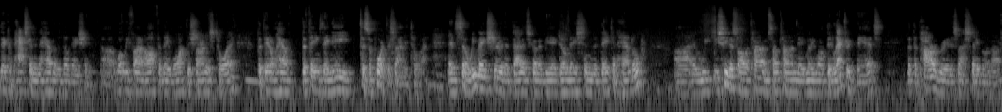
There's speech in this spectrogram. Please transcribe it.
their capacity to handle the donation. Uh, what we find often, they want the shiny toy, but they don't have the things they need to support the shiny toy. And so we make sure that that is going to be a donation that they can handle. Uh, and we, we see this all the time. Sometimes they may want the electric beds, but the power grid is not stable enough.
